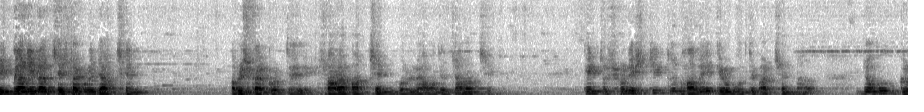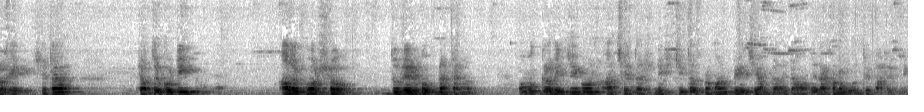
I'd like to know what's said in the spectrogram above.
বিজ্ঞানীরা চেষ্টা করে যাচ্ছেন আবিষ্কার করতে, সাড়া পাচ্ছেন বললে আমাদের জানাচ্ছে। কিন্তু সুনিশ্চিত ভাবে কেউ বলতে পারছেন না যমুক গ্রহে সেটা যত কোটি আলোকবর্ষ দূরের হোক না কেন অমুক গ্রহে জীবন আছে, তার নিশ্চিত প্রমাণ পেয়েছি আমরা, এটা আমাদের এখনও বলতে পারেননি।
